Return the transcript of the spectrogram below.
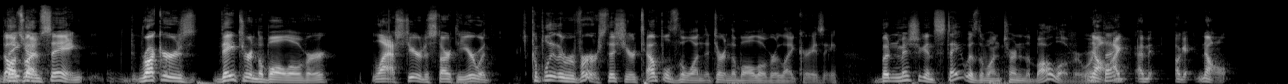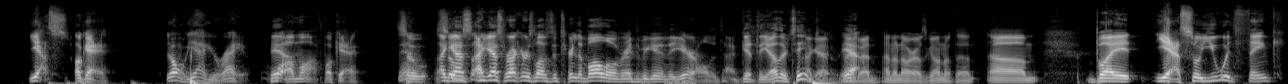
No, that's what got- I'm saying. Rutgers, they turned the ball over last year to start the year with it's completely reversed. This year, Temple's the one that turned the ball over like crazy. But Michigan State was the one turning the ball over, weren't No, they? I, I mean, okay, no. Yes, okay. Oh, yeah, you're right. Yeah, Yeah. I'm off. Okay. So- I so- guess I guess Rutgers loves to turn the ball over at the beginning of the year all the time. get the other team. Okay, to. yeah. bad. I don't know where I was going with that. Um, but yeah, so you would think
